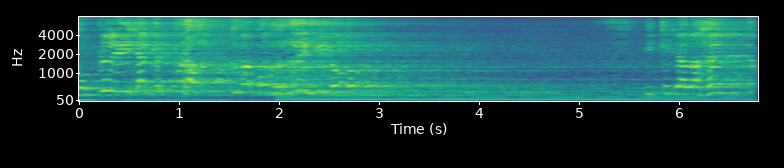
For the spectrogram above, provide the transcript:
coplia que pronto aborrido y que ya la gente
